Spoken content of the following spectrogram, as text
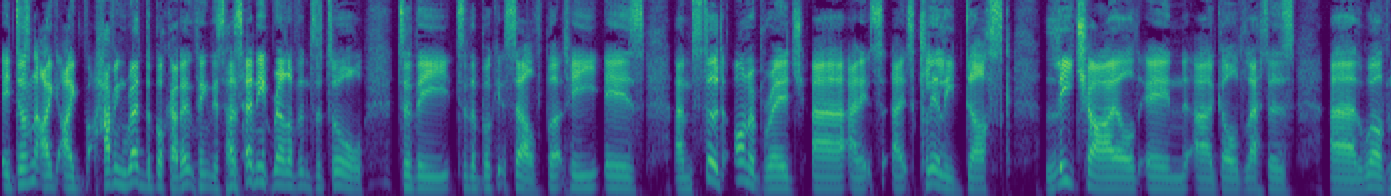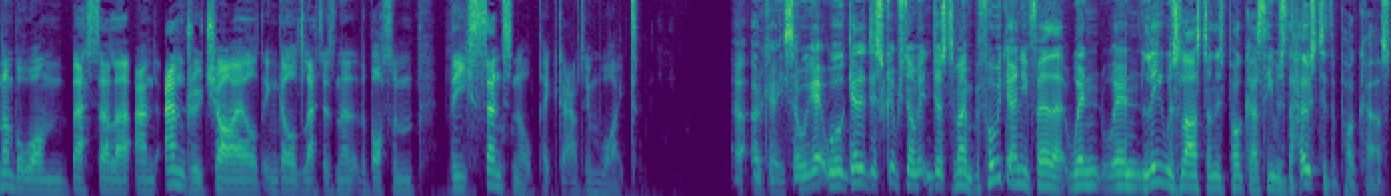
it doesn't. I, I, having read the book, I don't think this has any relevance at all to the to the book itself. But he is um, stood on a bridge, uh, and it's uh, it's clearly dusk. Lee Child in uh, gold letters, uh, the world's number one bestseller, and Andrew Child in gold letters, and then at the bottom, the Sentinel picked out in white. Uh, okay, so we'll get we'll get a description of it in just a moment. Before we go any further, when when Lee was last on this podcast, he was the host of the podcast,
